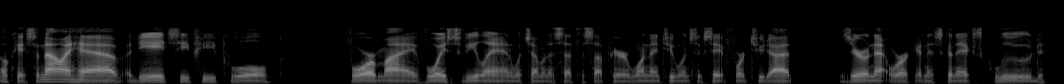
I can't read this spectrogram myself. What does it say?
Okay, so now I have a DHCP pool for my voice VLAN, which I'm going to set this up here, 192.168.42.0 network, and it's going to exclude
